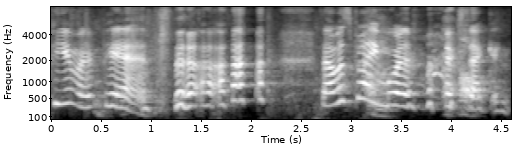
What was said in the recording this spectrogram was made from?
Pee in my pants. that was probably more than five oh. seconds.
